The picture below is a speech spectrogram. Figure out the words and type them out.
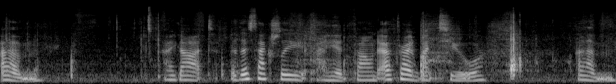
Um, I got this actually I had found after I went to um,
